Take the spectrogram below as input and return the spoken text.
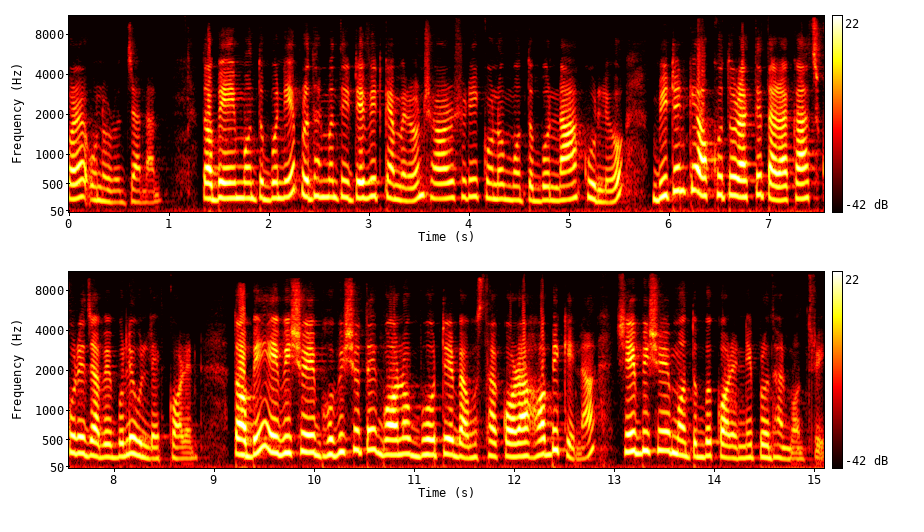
করার অনুরোধ জানান। তবে এই মন্তব্য নিয়ে প্রধানমন্ত্রী ডেভিড ক্যামেরন সরাসরি কোনো মন্তব্য না করলেও ব্রিটেনকে অক্ষত রাখতে তারা কাজ করে যাবে বলে উল্লেখ করেন। তবে এ বিষয়ে ভবিষ্যতে গণভোটের ব্যবস্থা করা হবে কিনা সে বিষয়ে মন্তব্য করেননি প্রধানমন্ত্রী।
